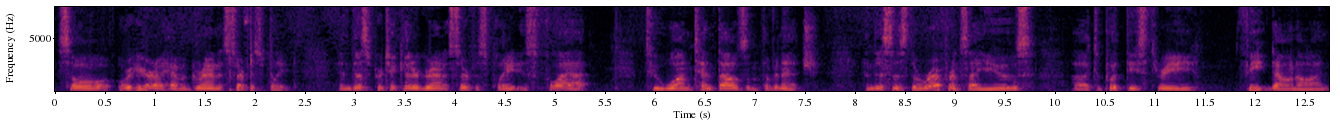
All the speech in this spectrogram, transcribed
So over here I have a granite surface plate, and this particular granite surface plate is flat to one ten thousandth of an inch. And this is the reference I use uh, to put these three feet down on,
